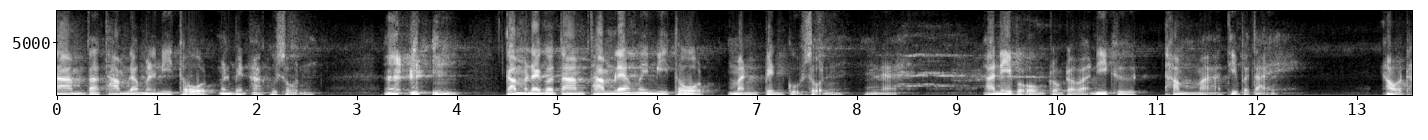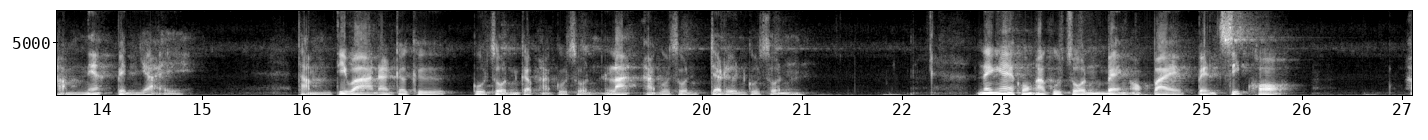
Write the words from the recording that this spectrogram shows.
ตาม ถ้าทำแล้วมันมีโทษมันเป็นอกุศล กรรมอะไรก็ตามทำแล้วไม่มีโทษ มันเป็นกุศลนะอันนี้พระองค์ตรงตรัสว่านี่คือธรรมมาธิปไตย เอาธรรมเนี้ยเป็นใหญ่ธรรมที่ว่านั้นก็คือกุศลกับอกุศล ละอกุศลเจริญกุศล ในแง่ของอกุศลแบ่งออกไปเป็นสิบข้อ อ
